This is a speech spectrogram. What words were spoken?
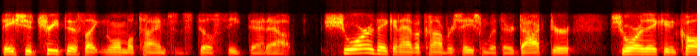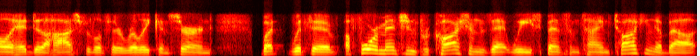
they should treat this like normal times and still seek that out. Sure, they can have a conversation with their doctor. Sure, they can call ahead to the hospital if they're really concerned. But with the aforementioned precautions that we spent some time talking about,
